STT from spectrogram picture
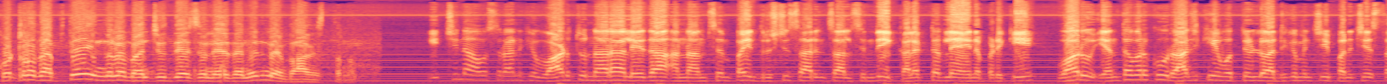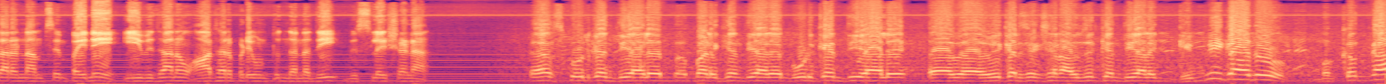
కుట్ర తప్పితే ఇందులో మంచి ఉద్దేశం లేదనేది మేము భావిస్తున్నాం. ఇచ్చిన అవసరానికి వాడుతున్నారా లేదా అన్న అంశంపై దృష్టి సారించాల్సింది కలెక్టర్లే అయినప్పటికీ వారు ఎంతవరకు రాజకీయ ఒత్తిళ్ళు అధిగమించి పనిచేస్తారన్న అంశంపైనే ఈ విధానం ఆధారపడి ఉంటుందన్నది విశ్లేషణ. స్కూల్కి ఎంత ఇవ్వాలి బడికి ఎంత ఇవ్వాలి గుడికి ఎంత ఇవ్వాలి వీకర్ సెక్షన్ హౌసింగ్కి ఎంత ఇవ్వాలి ఇవి కాదు. ముఖ్యంగా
